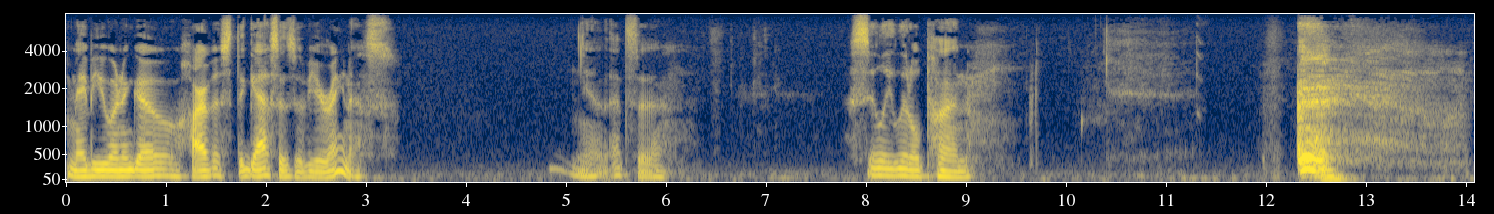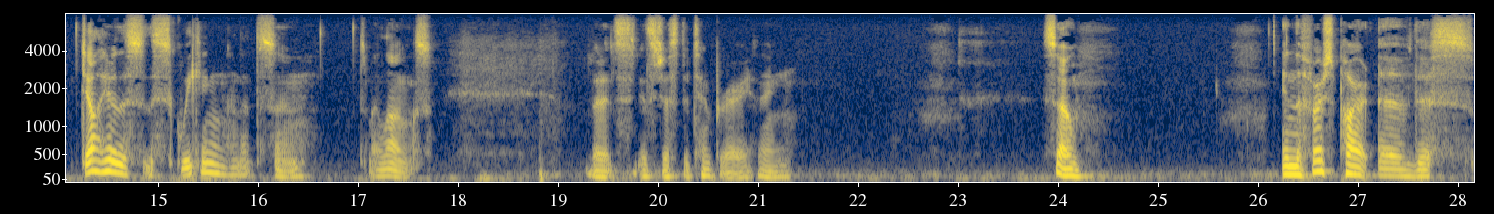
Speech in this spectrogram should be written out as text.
maybe you want to go harvest the gases of Uranus. Yeah, that's a silly little pun. Do y'all hear this, this squeaking? That's um, it's my lungs. But it's it's just a temporary thing. So, in the first part of this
